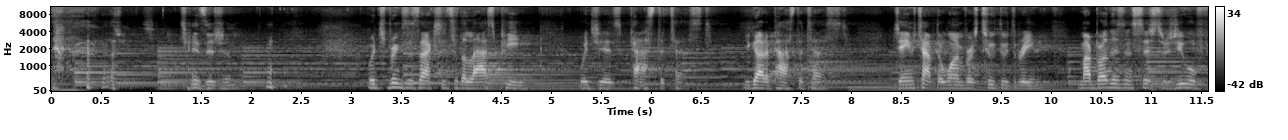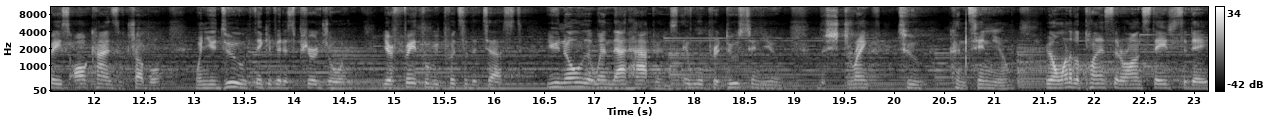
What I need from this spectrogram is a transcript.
transition. which brings us actually to the last P, which is pass the test. You got to pass the test. James chapter 1, verse 2 through 3. My brothers and sisters, you will face all kinds of trouble. When you do, think of it as pure joy. Your faith will be put to the test. You know that when that happens, it will produce in you the strength to continue. You know, one of the plants that are on stage today,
